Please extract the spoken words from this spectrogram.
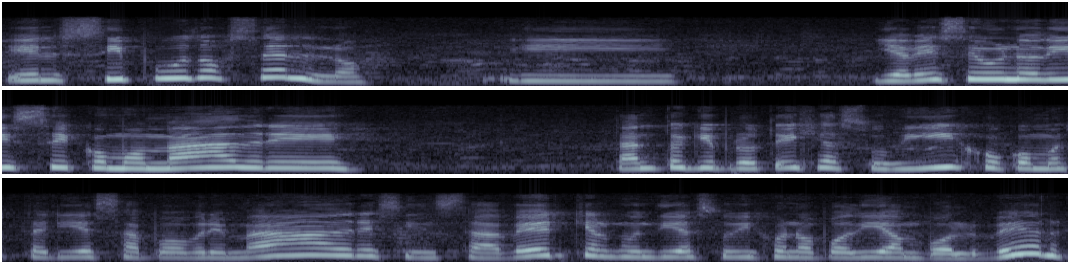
él sí pudo hacerlo. Y, y a veces uno dice como madre, tanto que protege a sus hijos, cómo estaría esa pobre madre sin saber que algún día sus hijos no podían volver.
